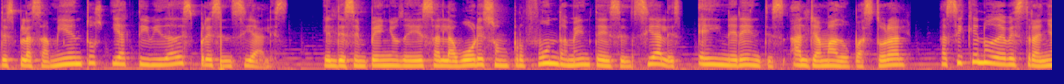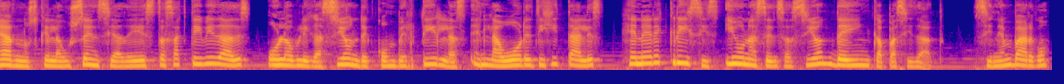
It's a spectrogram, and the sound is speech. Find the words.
desplazamientos y actividades presenciales. El desempeño de esas labores son profundamente esenciales e inherentes al llamado pastoral. Así que no debe extrañarnos que la ausencia de estas actividades o la obligación de convertirlas en labores digitales genere crisis y una sensación de incapacidad. Sin embargo,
